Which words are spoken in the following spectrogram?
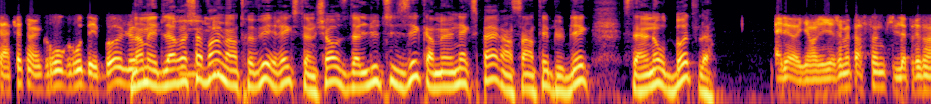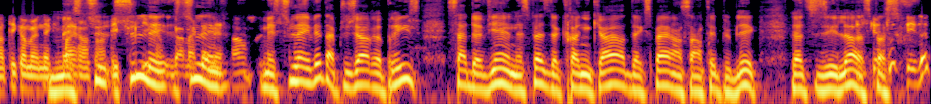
ça a fait un gros, gros débat. Là. Non, mais de le recevoir en entrevue, Eric, c'est une chose. De l'utiliser comme un expert en santé publique, c'est un autre bout, là. Ben là, il n'y a jamais personne qui l'a présenté comme un expert Mais en santé tu, si tu publique, en mais si tu l'invites à plusieurs reprises, ça devient une espèce de chroniqueur, d'expert en santé publique. Là, tu dis, là, c'est que parce là-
